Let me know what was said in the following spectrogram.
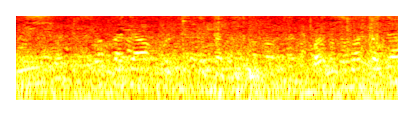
मी स्वतःच्या प्रतिष्ठेसाठी स्वतःच्या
